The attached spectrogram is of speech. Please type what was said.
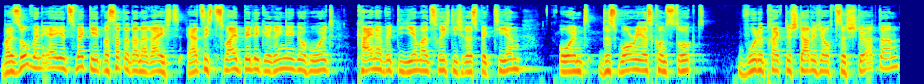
Weil so, wenn er jetzt weggeht, was hat er dann erreicht? Er hat sich zwei billige Ringe geholt, keiner wird die jemals richtig respektieren und das Warriors-Konstrukt wurde praktisch dadurch auch zerstört dann.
